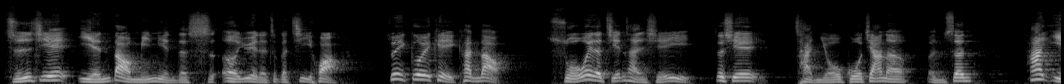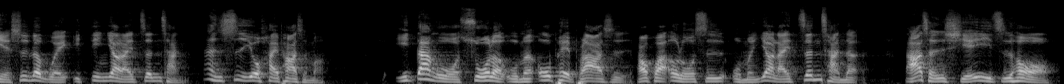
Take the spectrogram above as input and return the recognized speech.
直接延到明年的十二月的这个计划。所以各位可以看到。所谓的减产协议，这些产油国家呢，本身他也是认为一定要来增产，但是又害怕什么？一旦我说了，我们 OPEC Plus 包括俄罗斯，我们要来增产的，达成协议之后，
